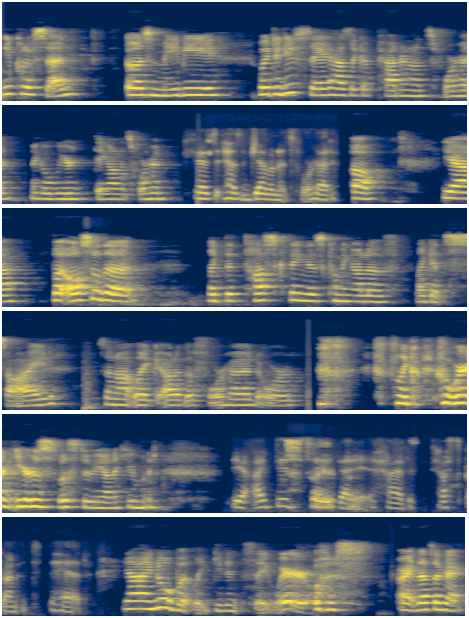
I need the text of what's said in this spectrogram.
you could have said was maybe. Wait, did you say it has like a pattern on its forehead, like a weird thing on its forehead? because it has a gem on its forehead. Oh, yeah. But also the like the tusk thing is coming out of like its side, so not like out of the forehead or like where an ear is supposed to be on a human. Yeah, I did say that it had a tusk on its head. Yeah, I know, but like you didn't say where it was. All right, that's okay.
